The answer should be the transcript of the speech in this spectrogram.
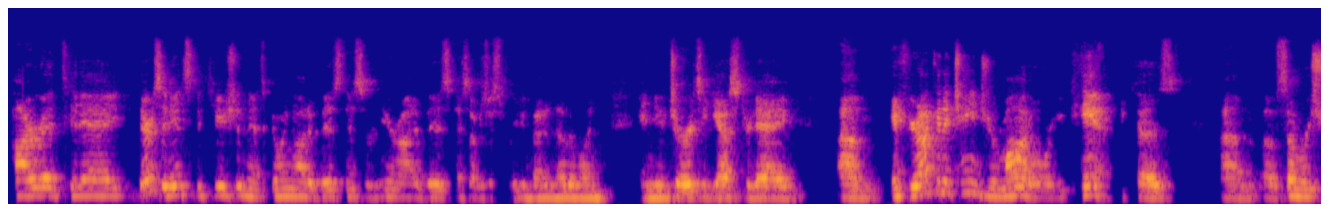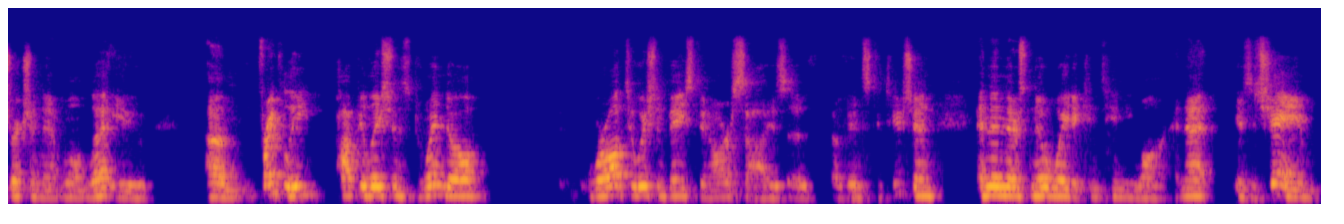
higher ed today, there's an institution that's going out of business or near out of business. I was just reading about another one in New Jersey yesterday. Um, if you're not going to change your model, or you can't because um, of some restriction that won't let you, um, frankly, populations dwindle. We're all tuition based in our size of, of institution, and then there's no way to continue on. And that is a shame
